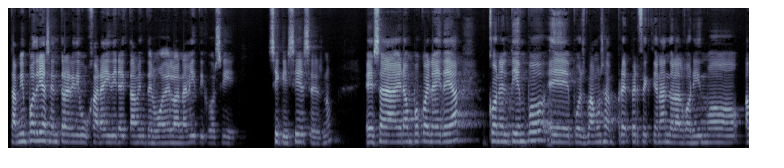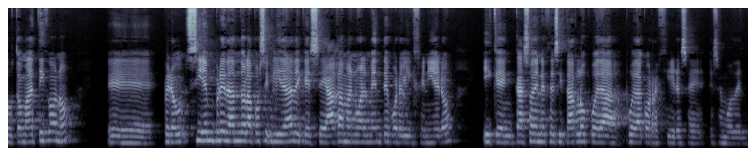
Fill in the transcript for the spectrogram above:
También podrías entrar y dibujar ahí directamente el modelo analítico si, si quisieses, ¿no? Esa era un poco la idea. Con el tiempo, eh, pues vamos perfeccionando el algoritmo automático, ¿no? Eh, pero siempre dando la posibilidad de que se haga manualmente por el ingeniero y que en caso de necesitarlo pueda, pueda corregir ese, ese modelo.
